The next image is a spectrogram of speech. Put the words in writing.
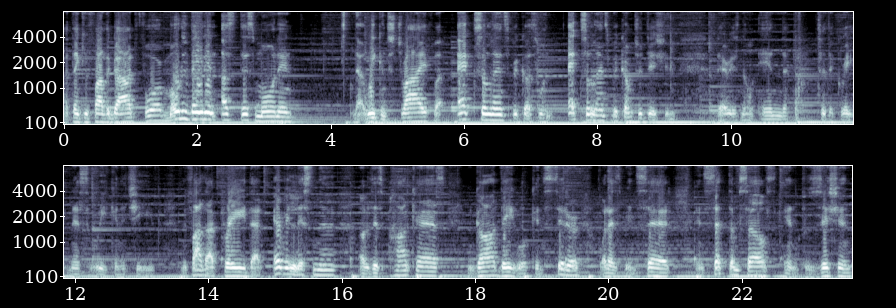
I thank you, Father God, for motivating us this morning that we can strive for excellence because when excellence becomes tradition, there is no end to the greatness we can achieve. And Father, I pray that every listener of this podcast, God, they will consider what has been said and set themselves in position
